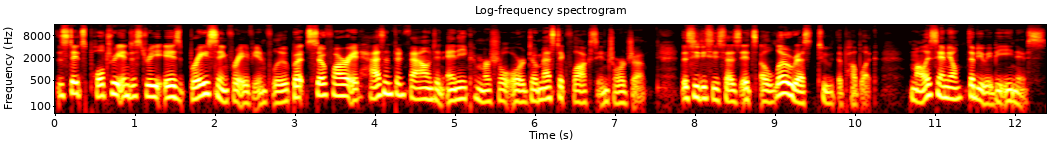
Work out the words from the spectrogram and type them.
The state's poultry industry is bracing for avian flu, but so far it hasn't been found in any commercial or domestic flocks in Georgia. The CDC says it's a low risk to the public. Molly Samuel, WABE News.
